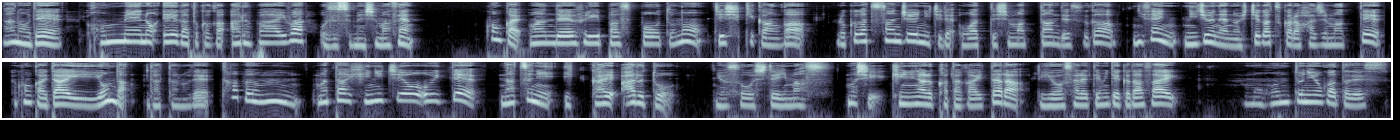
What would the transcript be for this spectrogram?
なので、本命の映画とかがある場合はおすすめしません。今回、ワンデーフリーパスポートの実施期間が6月30日で終わってしまったんですが、2020年の7月から始まって、今回第4弾だったので、多分、また日にちを置いて、夏に1回あると予想しています。もし気になる方がいたら利用されてみてください。もう本当に良かったです。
